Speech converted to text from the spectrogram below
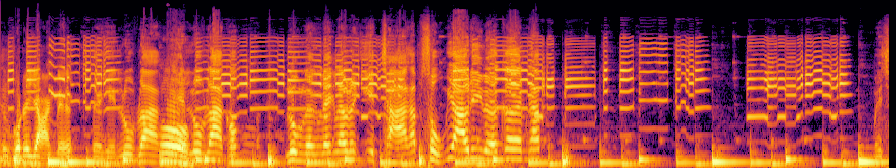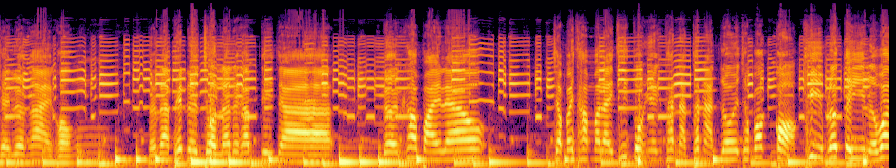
กันคนละอย่างนะฮะแต่เห็นรูปร่างโอ้ เห็นรูปร่างของลุงเรืองเล็กแล้วอิจฉาครับ สูงยาวดีเหลือเกินครับ ใช่เรื่องง่ายของทางด้านเพชรเดินชนแล้วนะครับ ที่จะเดินเข้าไปแล้ว จะไปทำอะไรที่ตัวเองถนัดถนัดโดยเฉพาะเกาะคีบแล้วตีหรือว่า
